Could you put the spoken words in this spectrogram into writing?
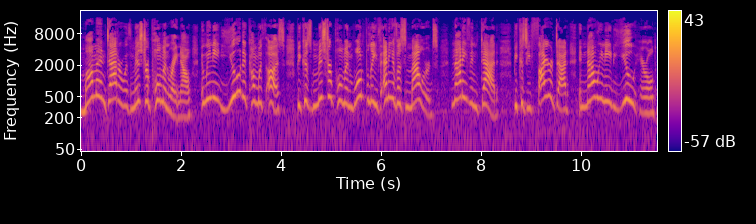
Mama and Dad are with Mr. Pullman right now, and we need you to come with us because Mr. Pullman won't believe any of us Mallards, not even Dad, because he fired Dad, and now we need you, Harold.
